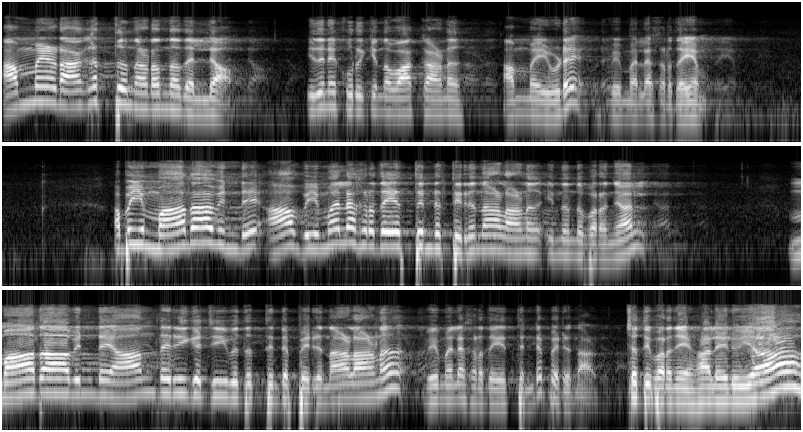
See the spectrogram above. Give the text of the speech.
അമ്മയുടെ അകത്ത് നടന്നതെല്ലാം ഇതിനെ കുറിക്കുന്ന വാക്കാണ് അമ്മയുടെ വിമല ഹൃദയം. അപ്പൊ ഈ മാതാവിന്റെ ആ വിമല ഹൃദയത്തിന്റെ തിരുനാളാണ് ഇന്നെന്ന് പറഞ്ഞാൽ മാതാവിന്റെ ആന്തരിക ജീവിതത്തിന്റെ പെരുന്നാളാണ് വിമല ഹൃദയത്തിന്റെ പെരുന്നാൾ. ചത്തി പറഞ്ഞേ ഹാലേലുയാ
